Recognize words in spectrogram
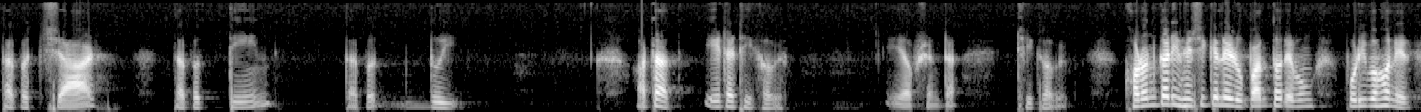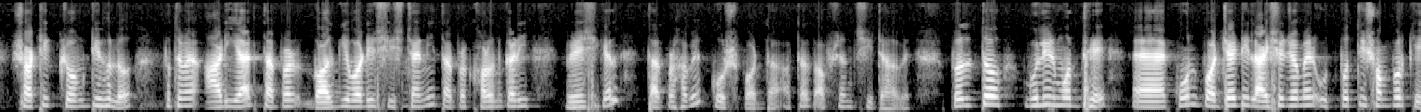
তারপর চার, তারপর তিন, তারপর দুই। অর্থাৎ এটা ঠিক হবে। এই অপশনটা ঠিক হবে। ক্ষরণকারী ভেসিকেলের রূপান্তর এবং পরিবহনের সঠিক ক্রমটি হলো প্রথমে আরিয়ার তারপর গলগি বডির সিস্টানি তারপর ক্ষরণকারী ভেসিকেল তারপর হবে কোষ পর্দা অর্থাৎ অপশন সিটা হবে। প্রদত্তগুলির মধ্যে কোন পর্যায়টি লাইসোজোমের উৎপত্তি সম্পর্কে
